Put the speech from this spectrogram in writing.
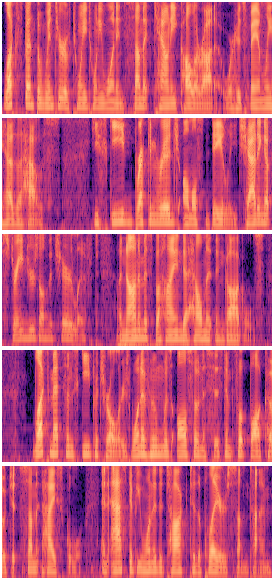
Luck spent the winter of 2021 in Summit County, Colorado, where his family has a house. He skied Breckenridge almost daily, chatting up strangers on the chairlift, anonymous behind a helmet and goggles. Luck met some ski patrollers, one of whom was also an assistant football coach at Summit High School, and asked if he wanted to talk to the players sometime.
